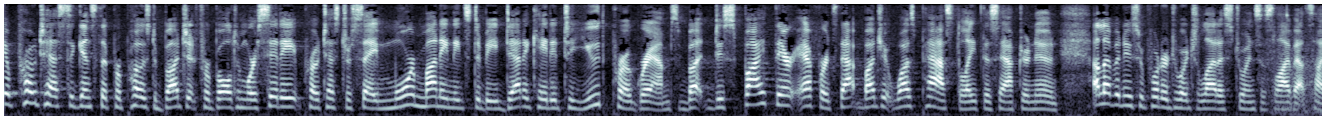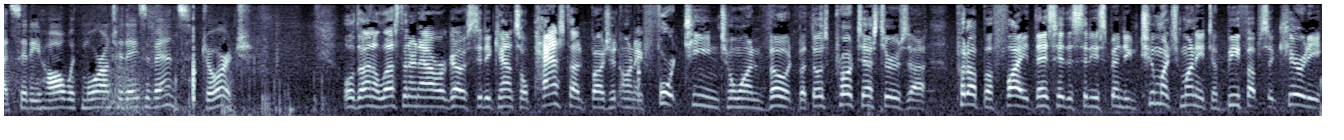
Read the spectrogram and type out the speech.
A protest against the proposed budget for Baltimore City. Protesters say more money needs to be dedicated to youth programs. But despite their efforts, that budget was passed late this afternoon. 11 News reporter George Lettre joins us live outside City Hall with more on today's events. George. Well, Donna, less than an hour ago, City Council passed that budget on a 14 to 1 vote, but those protesters uh, put up a fight. They say the city is spending too much money to beef up security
